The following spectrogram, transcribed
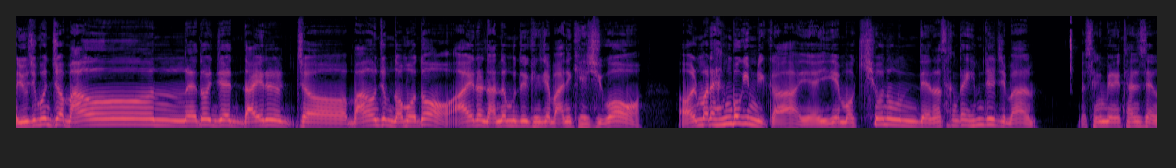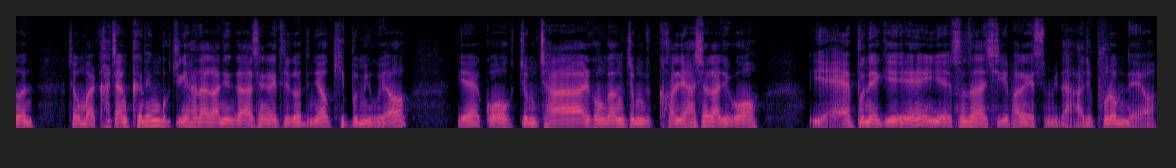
요즘은 저 마흔에도 이제 나이를 저 마흔 좀 넘어도 아이를 낳는 분들이 굉장히 많이 계시고 얼마나 행복입니까? 예, 이게 뭐 키우는 데는 상당히 힘들지만 생명의 탄생은 정말 가장 큰 행복 중에 하나가 아닌가 생각이 들거든요. 기쁨이고요. 예, 꼭 좀 잘 건강 좀 관리하셔가지고 예쁜 애기 예, 순산하시기 바라겠습니다. 아주 부럽네요.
